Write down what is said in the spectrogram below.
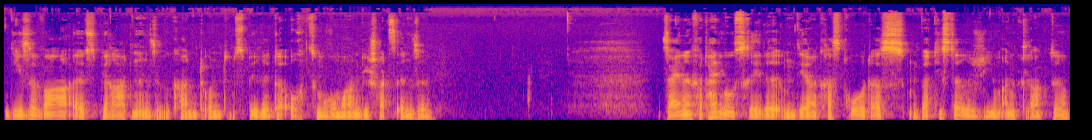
Diese war als Pirateninsel bekannt und inspirierte auch zum Roman Die Schatzinsel. Seine Verteidigungsrede, in der Castro das Batista-Regime anklagte,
